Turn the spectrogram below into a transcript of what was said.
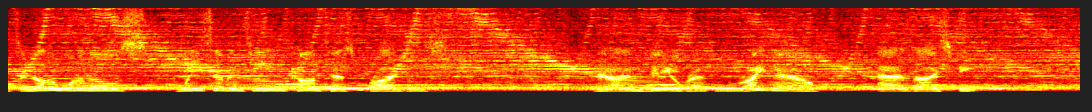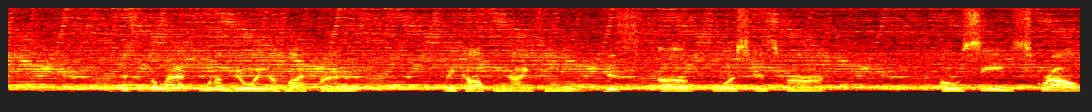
It's another one of those 2017 contest prizes that I'm videographing right now as I speak. This is the last one I'm doing of my friend Rikafu 19. This, of course, is for OC Scrowl,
